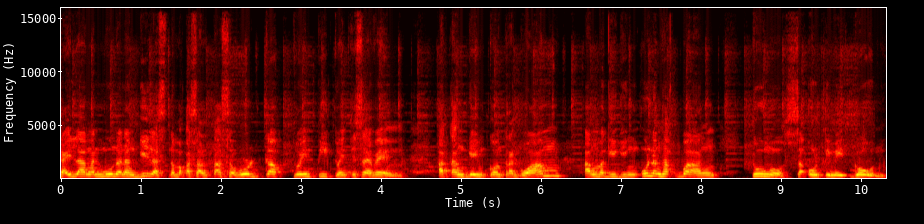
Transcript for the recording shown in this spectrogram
kailangan muna ng Gilas na makasalta sa World Cup 2027. At ang game kontra Guam ang magiging unang hakbang tungo sa ultimate goal.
